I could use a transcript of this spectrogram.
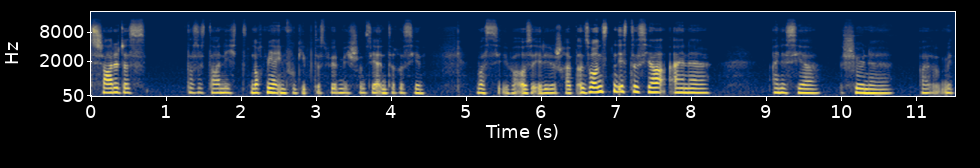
schade, dass, dass es da nicht noch mehr Info gibt. Das würde mich schon sehr interessieren, was sie über Außerirdische schreibt. Ansonsten ist das ja eine, eine sehr schöne, also mit,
